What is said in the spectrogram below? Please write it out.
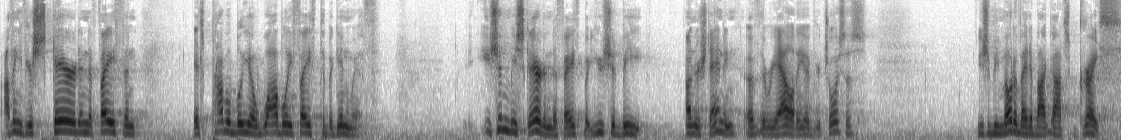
I think if you're scared into faith, then it's probably a wobbly faith to begin with. You shouldn't be scared into faith, but you should be understanding of the reality of your choices. You should be motivated by God's grace,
